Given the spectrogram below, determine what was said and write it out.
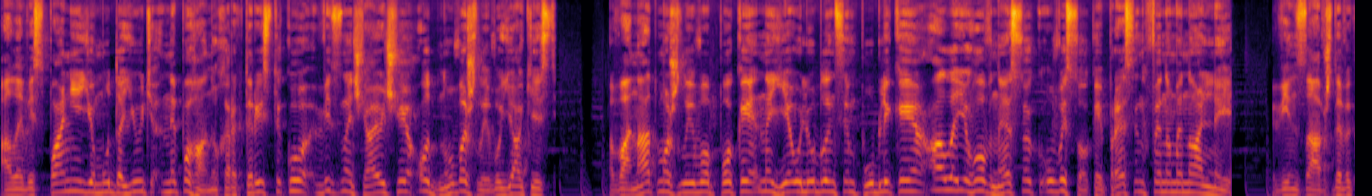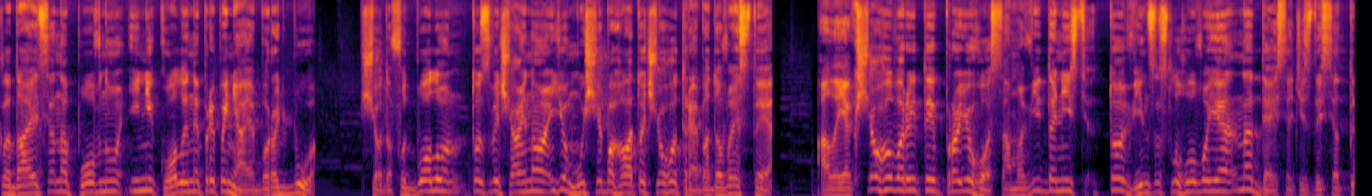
але в Іспанії йому дають непогану характеристику, відзначаючи одну важливу якість. Ванат, можливо, поки не є улюбленцем публіки, але його внесок у високий пресинг феноменальний. Він завжди викладається на повну і ніколи не припиняє боротьбу. Щодо футболу, то звичайно йому ще багато чого треба довести. Але якщо говорити про його самовідданість, то він заслуговує на 10 із 10.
